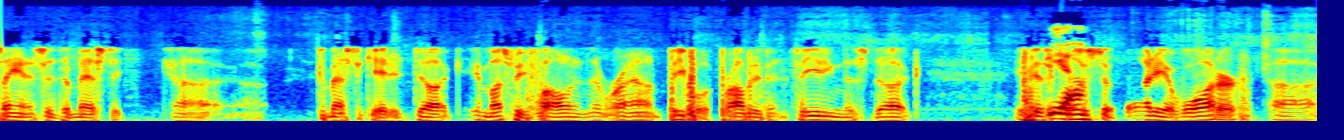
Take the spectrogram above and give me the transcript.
saying it's a domestic uh, domesticated duck. It must be following them around. People have probably been feeding this duck. If it's Yeah. close to a body of water, uh,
